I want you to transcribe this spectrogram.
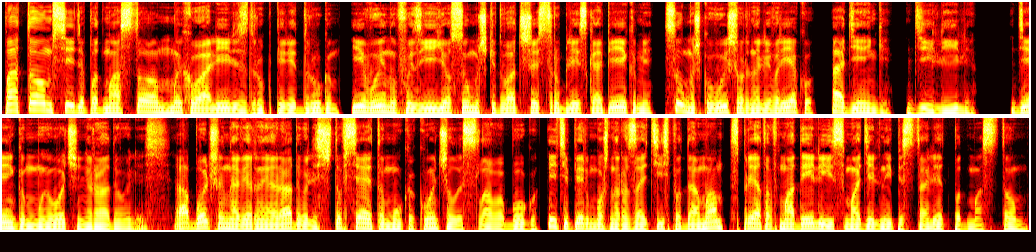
Потом, сидя под мостом, мы хвалились друг перед другом и, вынув из ее сумочки 26 рублей с копейками, сумочку вышвырнули в реку, а деньги делили. Деньгам мы очень радовались, а больше, наверное, радовались, что вся эта мука кончилась, слава богу, и теперь можно разойтись по домам, спрятав модели и самодельный пистолет под мостом.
